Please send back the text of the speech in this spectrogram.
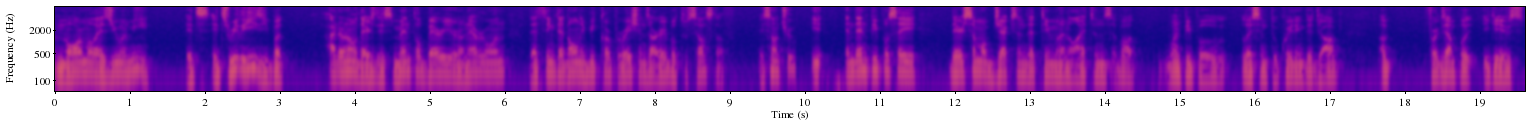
normal as you and me. It's it's really easy but i don't know there's this mental barrier on everyone that think that only big corporations are able to sell stuff it's not true it, and then people say there's some objection that tim enlightens about when people listen to quitting the job uh, For example, he gives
